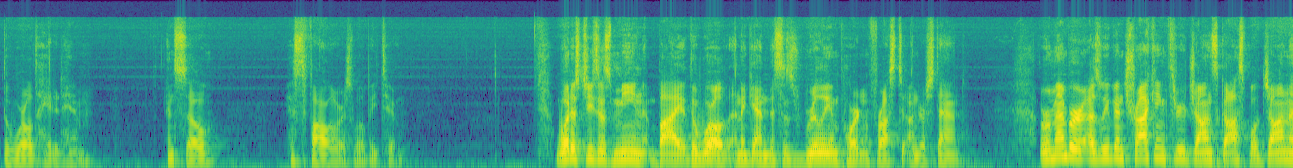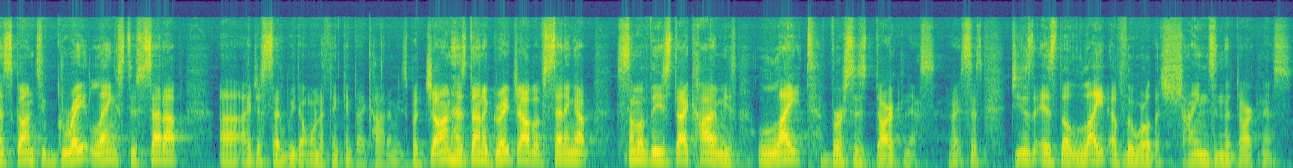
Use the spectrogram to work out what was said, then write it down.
The world hated him. And so his followers will be too. What does Jesus mean by the world? And again, this is really important for us to understand. Remember, as we've been tracking through John's gospel, John has gone to great lengths to set up. Uh, I just said we don't want to think in dichotomies, but John has done a great job of setting up some of these dichotomies light versus darkness. Right? It says Jesus is the light of the world that shines in the darkness.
